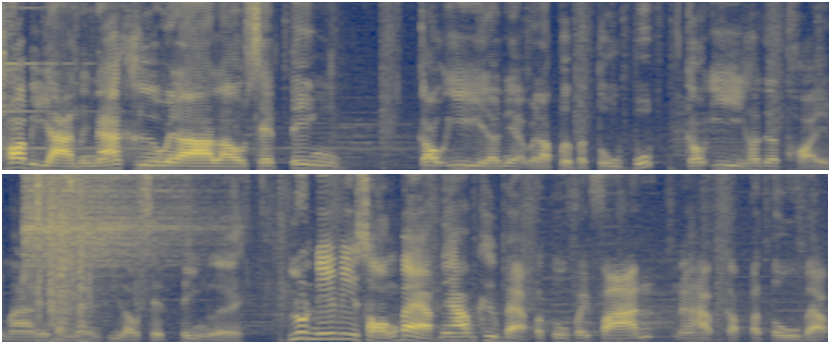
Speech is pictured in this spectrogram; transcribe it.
ชอบอีกอย่างหนึ่งนะ คือเวลาเราเซตติ้งเก้าอี้แล้วเนี่ย เวลาเปิดประตูปุ๊บ เก้าอี้เขาจะถอยมาในตำแหน่งที่เราเซตติ้งเลย รุ่นนี้มี 2 แบบนะครับ คือแบบประตูไฟฟ้านะครับ กับประตูแบบ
